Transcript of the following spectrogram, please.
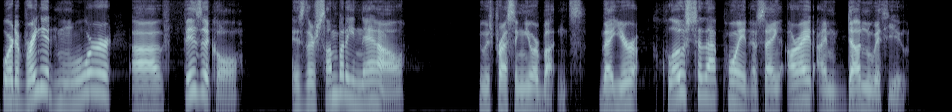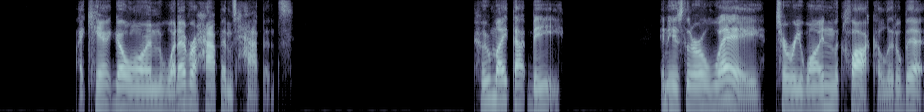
Or to bring it more uh, physical, is there somebody now who is pressing your buttons? That you're close to that point of saying, all right, I'm done with you. I can't go on. Whatever happens, happens. Who might that be? And is there a way to rewind the clock a little bit?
